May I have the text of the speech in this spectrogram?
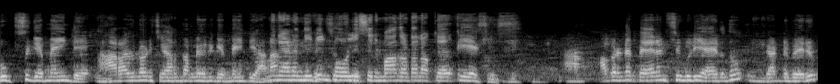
ബുക്സ് ഗമൈൻഡ് ആറാവിനോട് ചേർന്നുള്ള ഒരു ഗമൈൻഡിയാണ് നിവിൻ പോളി സിനിമാ നടനൊക്കെ. അവരുടെ പേരൻസ് കൂടിയായിരുന്നു രണ്ടുപേരും.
